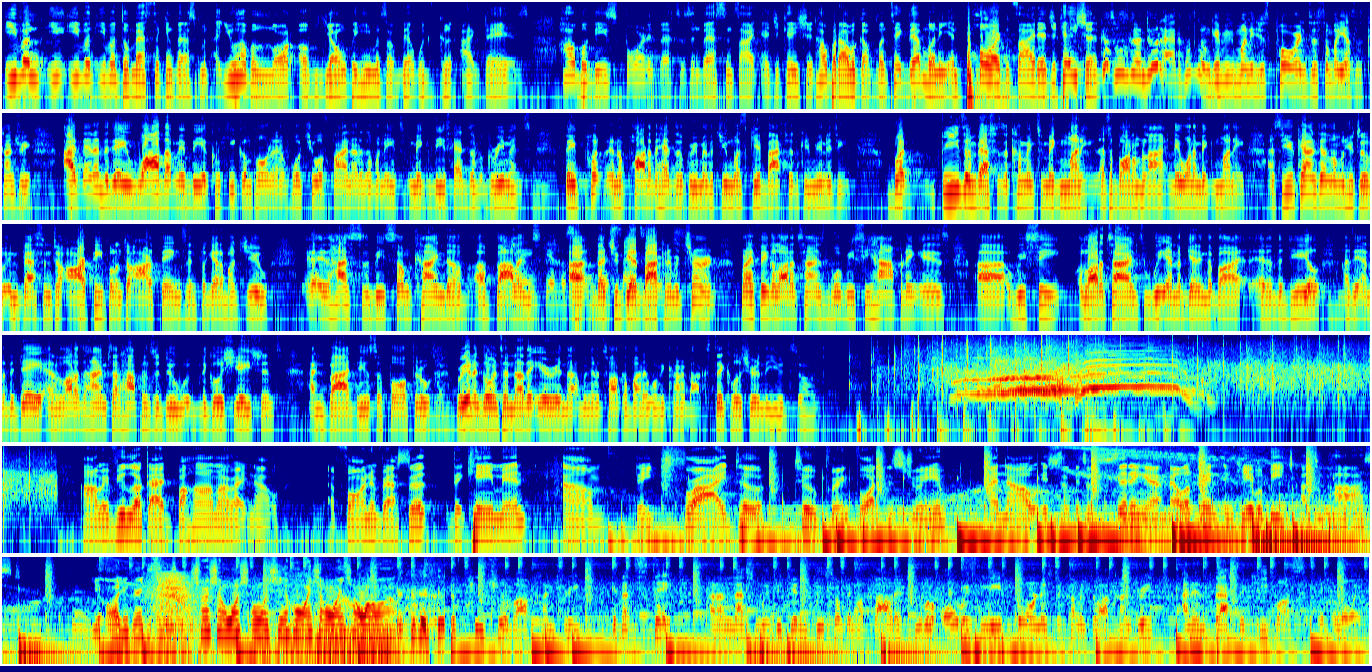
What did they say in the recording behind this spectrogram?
Even even even domestic investment. You have a lot of young Bahamians out there with good ideas. How about these foreign investors invest inside education? How about our government take their money and pour it inside education? Because who's going to do that? Who's going to give you money just pour into somebody else's country? At the end of the day, while that may be a key component of what you will find out is that when they make these heads of agreements, mm. they put in a part of the heads of agreement that you must give back to the community. But these investors are coming to make money. That's the bottom line. They want to make money. And so you can't tell them you to invest into our people, into our things, and forget about you. It has to be some kind of uh, balance give a uh, that you get back in return. But I think a lot of times what we see happening is uh, we see a lot of times we end up getting the buy end of the deal at the end of the day, and a lot of times that happens to do with negotiations and bad deals that fall through. We're going to go into another area and that we're going to talk about it when we come back. Stay close here in the youth zone. Um, if you look at Bahama right now, a foreign investor, they came in, um, they tried to to bring forth this dream, and now it's it's a sitting at elephant in Cable Beach. As you passed, you all you're going to see is the future of our country is at stake. And unless we begin to do something about it, we will always need foreigners to come into our country and invest to keep us employed.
